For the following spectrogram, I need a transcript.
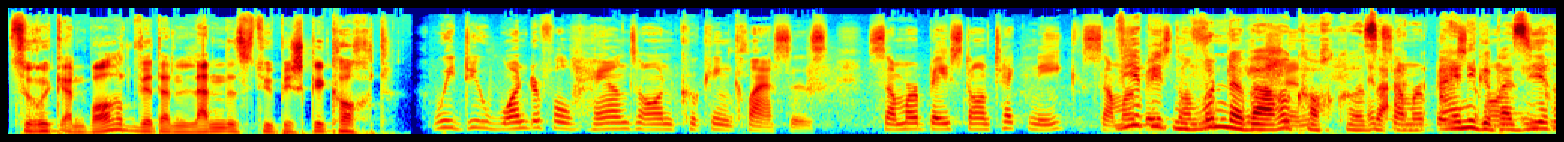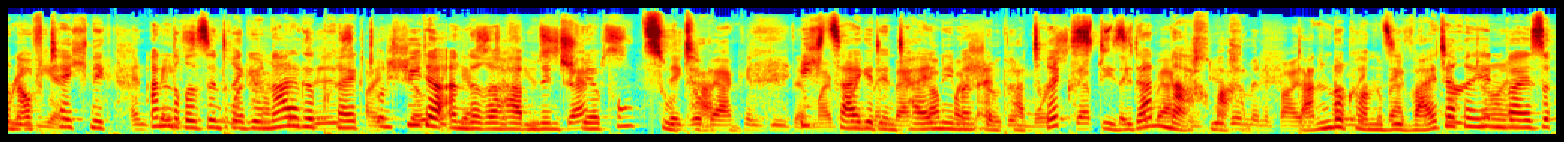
Zurück an Bord wird dann landestypisch gekocht. Wir bieten wunderbare Kochkurse an. Einige basieren auf Technik, andere sind regional geprägt und wieder andere haben den Schwerpunkt Zutaten. Ich zeige den Teilnehmern ein paar Tricks, die sie dann nachmachen. Dann bekommen sie weitere Hinweise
